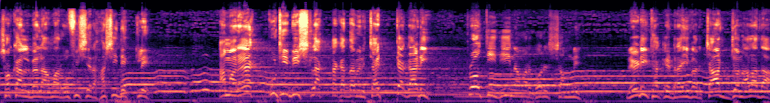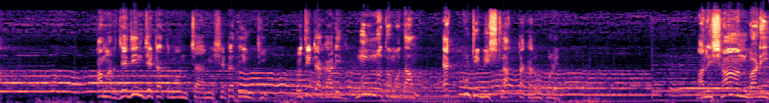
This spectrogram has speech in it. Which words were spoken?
সকালবেলা আমার অফিসের হাসি দেখলে আমার এক কোটি বিশ লাখ টাকা দামের চারটা গাড়ি প্রতিদিন আমার ঘরের সামনে রেডি থাকে, ড্রাইভার, চারজন আলাদা। আমার যেদিন যেটাতে মন চায় আমি সেটাতেই উঠি। প্রতিটা গাড়ির ন্যূনতম দাম এক কোটি বিশ লাখ টাকার উপরে। আলিশান বাড়ি।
